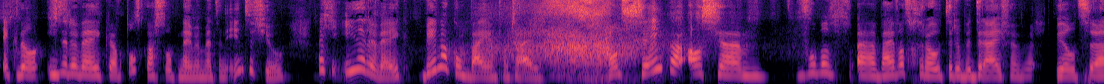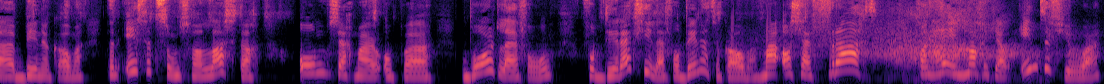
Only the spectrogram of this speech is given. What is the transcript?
ik wil iedere week een podcast opnemen met een interview, dat je iedere week binnenkomt bij een partij. Want zeker als je hm, bijvoorbeeld uh, bij wat grotere bedrijven wilt uh, binnenkomen, dan is het soms wel lastig om zeg maar op uh, board level of op directielevel binnen te komen. Maar als jij vraagt van, hey, mag ik jou interviewen?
